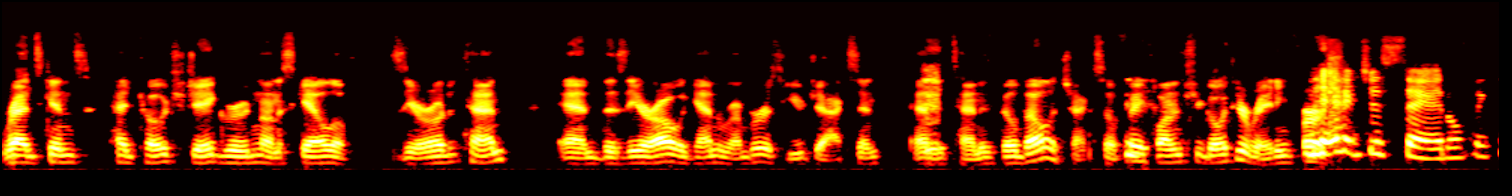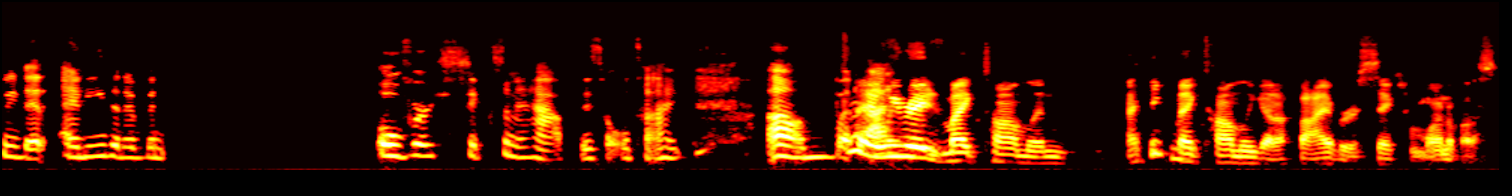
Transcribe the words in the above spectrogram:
Redskins head coach Jay Gruden on a scale of zero to ten. And the zero again, remember, is Hue Jackson, and the ten is Bill Belichick. So, Faith, why don't you go with your rating first? May I just say, I don't think we've had any that have been over six and a half this whole time. Um, but yeah, I- we rated Mike Tomlin. I think Mike Tomlin got a five or a six from one of us.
